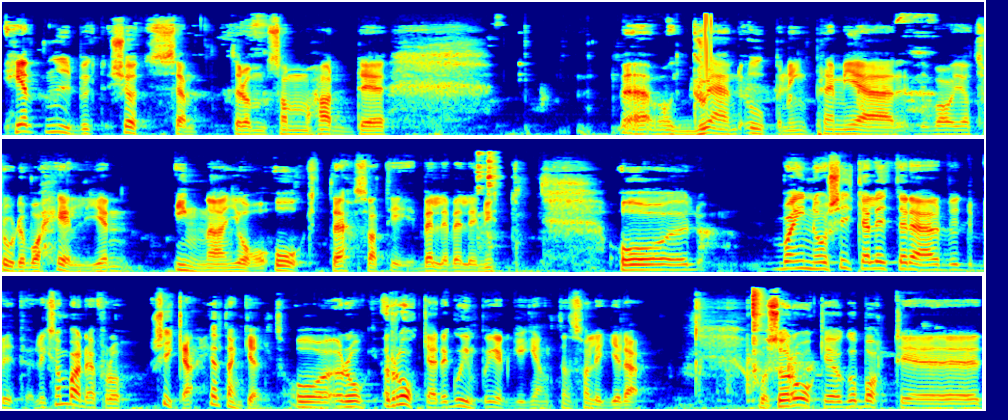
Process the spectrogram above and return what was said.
helt nybyggt köpcentrum som hade eh, Grand Opening premiär, det var, jag tror det var helgen innan jag åkte så att det är väldigt, väldigt nytt. Och var inne och kika lite där. Vi var liksom bara där för att kika helt enkelt. Och råk, råkade gå in på Elgiganten som ligger där. Och så råkade jag gå bort till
